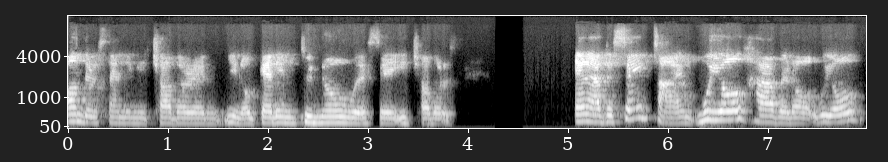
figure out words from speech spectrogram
understanding each other and you know getting to know, let's say, each other and at the same time we all have it all. We all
